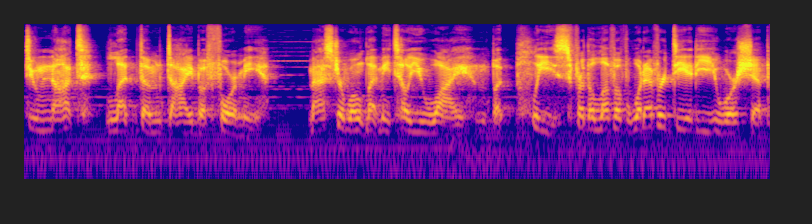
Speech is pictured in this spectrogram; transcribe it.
Do not let them die before me. Master won't let me tell you why, but please, for the love of whatever deity you worship,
